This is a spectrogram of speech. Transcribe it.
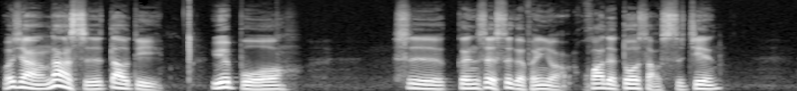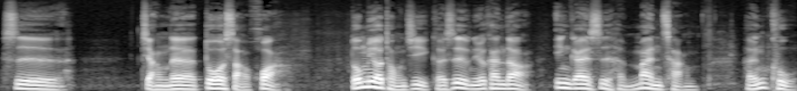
我想那时到底约伯是跟这四个朋友花了多少时间，是讲了多少话，都没有统计。可是你会看到，应该是很漫长。很苦、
